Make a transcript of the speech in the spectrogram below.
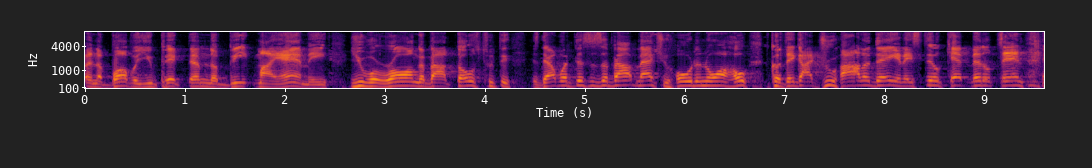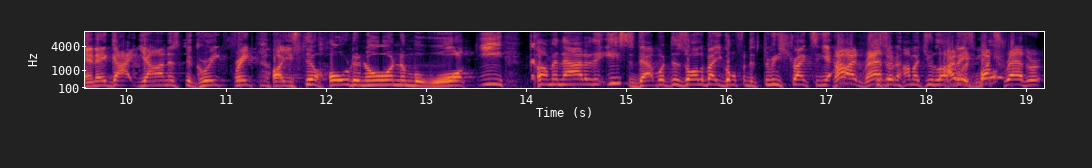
in the bubble you picked them to beat Miami. You were wrong about those two things. Is that what this is about, Max? You holding on hope because they got Jrue Holiday and they still kept Middleton and they got Giannis the Greek freak. Are you still holding on to Milwaukee coming out of the East? Is that what this is all about? You going for the three strikes and you're No, out? I'd rather. how much you love I would baseball? much rather.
